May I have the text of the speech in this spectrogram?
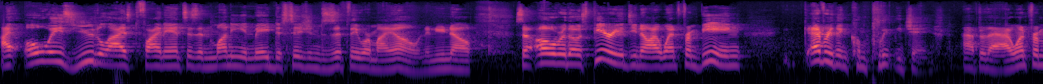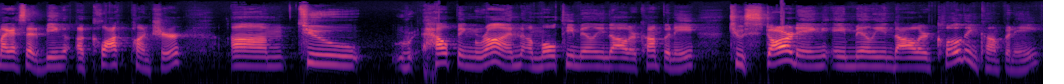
I always utilized finances and money and made decisions as if they were my own. And you know, so over those periods, you know, I went from being everything completely changed after that. I went from, like I said, being a clock puncher um, to r- helping run a multi-million dollar company to starting a million dollar clothing company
